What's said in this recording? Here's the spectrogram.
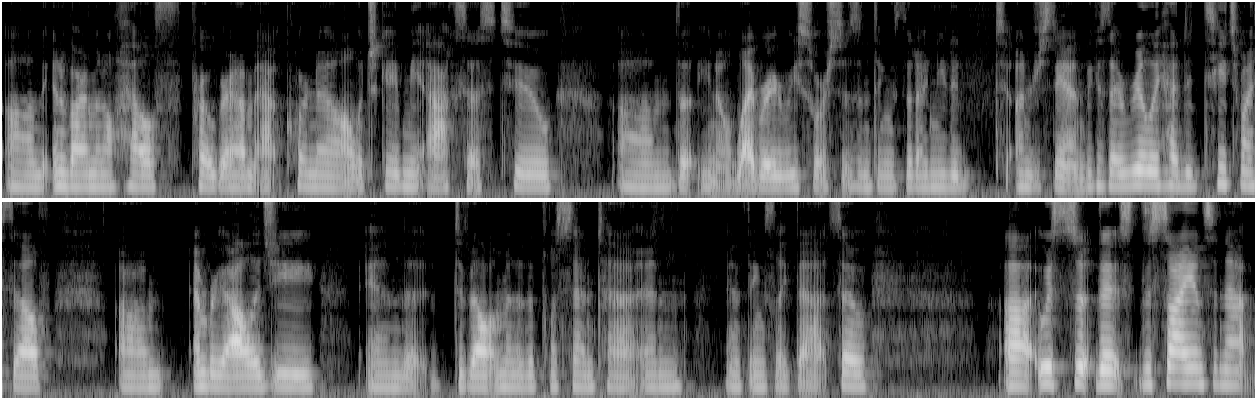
um, the environmental health program at Cornell, which gave me access to um, the you know library resources and things that I needed to understand because I really had to teach myself um, embryology and the development of the placenta and, and things like that. So uh, it was the, the science in that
